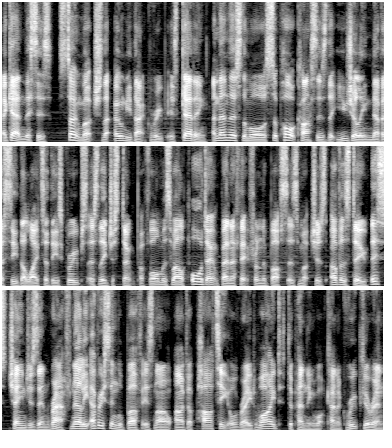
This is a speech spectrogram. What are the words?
Again, this is so much that only that group is getting. And then there's the more support classes that usually never see the light of these groups as they just don't perform as well or don't benefit from the buffs as much as others do. This changes in Wrath. Nearly every single buff is now either party or raid wide, depending what kind of group you're in.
